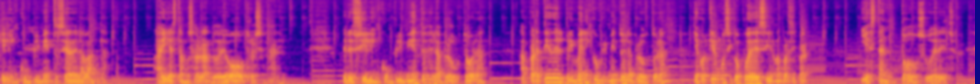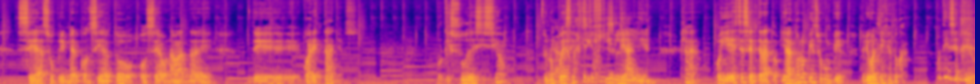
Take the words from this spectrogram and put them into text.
el incumplimiento sea de la banda. Ahí estamos hablando de otro escenario. Pero si el incumplimiento es de la productora, a partir del primer incumplimiento de la productora, ya cualquier músico puede decidir no participar y está en todo su derecho. Sea su primer concierto o sea una banda de, de 40 años. Porque es su decisión. Tú no puedes exigirle a alguien, claro, oye, este es el trato, ya no lo pienso cumplir, pero igual tienes que tocar. No tiene sentido.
